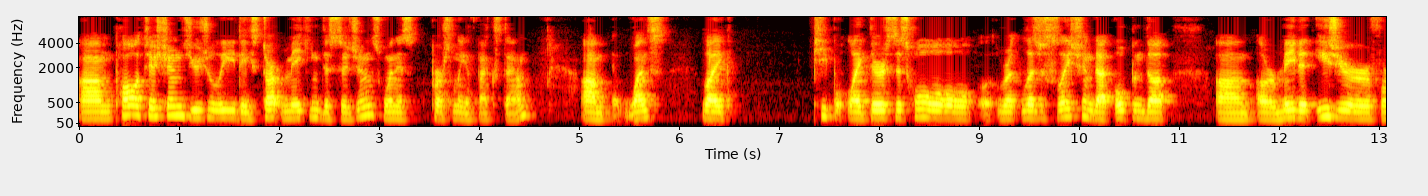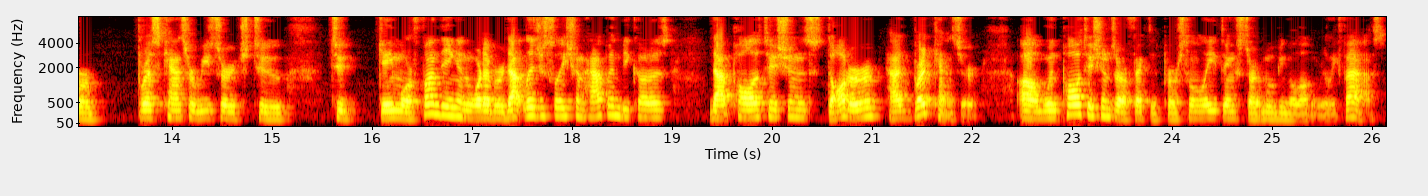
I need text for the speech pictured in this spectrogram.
Um, politicians usually they start making decisions when it personally affects them. Um, once like people like there's this whole uh, legislation that opened up um, or made it easier for breast cancer research to to gain more funding and whatever. That legislation happened because that politician's daughter had breast cancer. uh, when politicians are affected personally, things start moving along really fast.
